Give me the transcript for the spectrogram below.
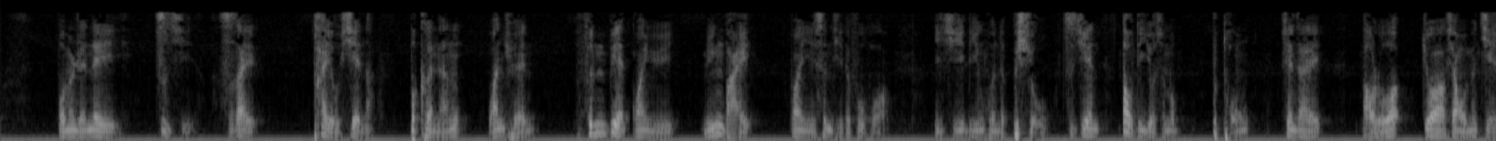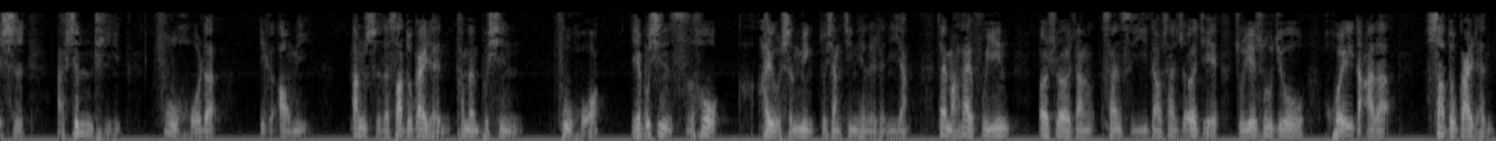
我们人类自己实在太有限了，不可能完全分辨关于明白关于身体的复活以及灵魂的不朽之间到底有什么不同。现在保罗就要向我们解释啊身体复活的一个奥秘。当时的撒都该人他们不信复活，也不信死后还有生命，就像今天的人一样。在马太福音二十二章三十一到三十二节，主耶稣就回答了撒都该人。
